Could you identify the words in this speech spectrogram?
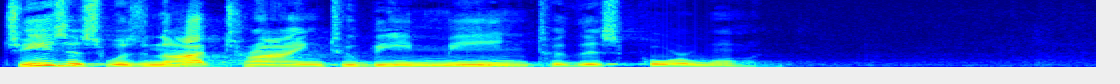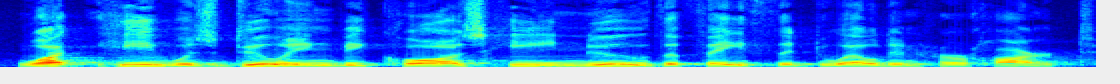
Jesus was not trying to be mean to this poor woman what he was doing because he knew the faith that dwelled in her heart.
